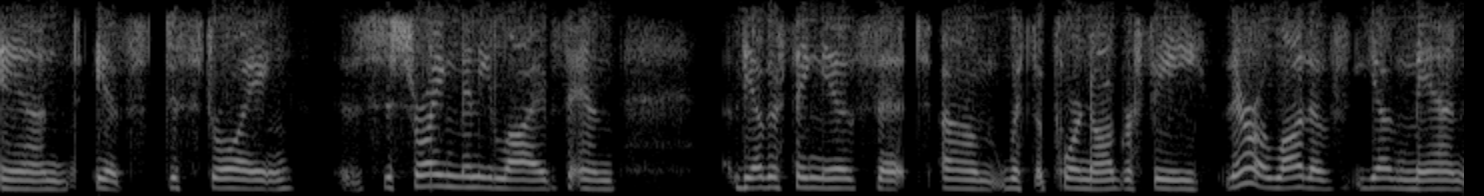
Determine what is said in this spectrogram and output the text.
and it's destroying it's destroying many lives. And the other thing is that um, with the pornography, there are a lot of young men,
